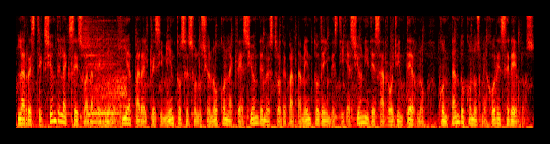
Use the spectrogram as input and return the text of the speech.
La restricción del acceso a la tecnología para el crecimiento se solucionó con la creación de nuestro Departamento de Investigación y Desarrollo Interno, contando con los mejores cerebros,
